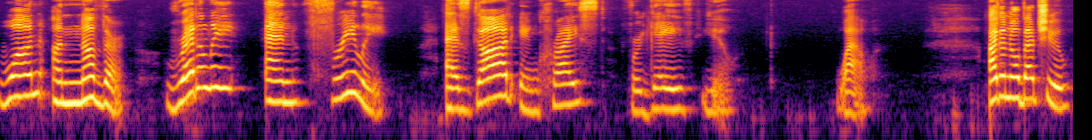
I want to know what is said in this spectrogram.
one another readily and freely as God in Christ forgave you. Wow. I don't know about you,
